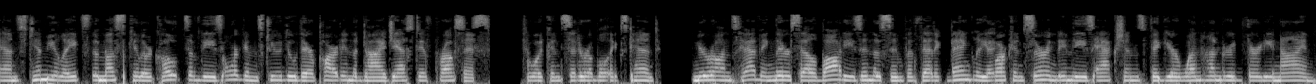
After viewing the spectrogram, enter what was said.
and stimulates the muscular coats of these organs to do their part in the digestive process. To a considerable extent, neurons having their cell bodies in the sympathetic ganglia are concerned in these actions figure 139.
